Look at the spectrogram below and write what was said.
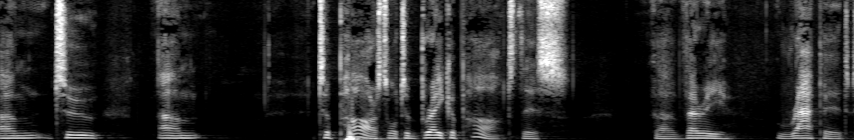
um, to, um, to parse or to break apart this uh, very rapid,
